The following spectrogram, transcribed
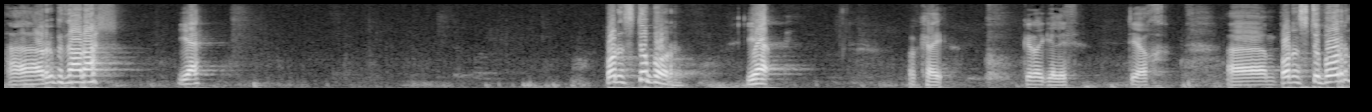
Uh, rhywbeth arall? Ie. Yeah. Bod yn stwbwr? Ie. Yeah. OK. Gyda'i gilydd. Diolch. Um, bod yn stwbwrn.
